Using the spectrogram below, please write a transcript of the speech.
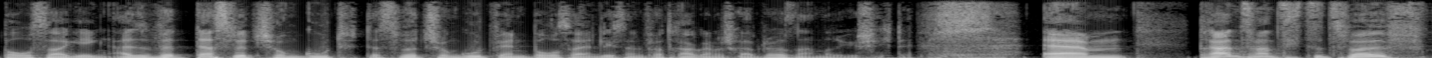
Bosa gegen, also wird, das wird schon gut. Das wird schon gut, wenn Bosa endlich seinen Vertrag unterschreibt. Das ist eine andere Geschichte. Ähm, 23 zu 12,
